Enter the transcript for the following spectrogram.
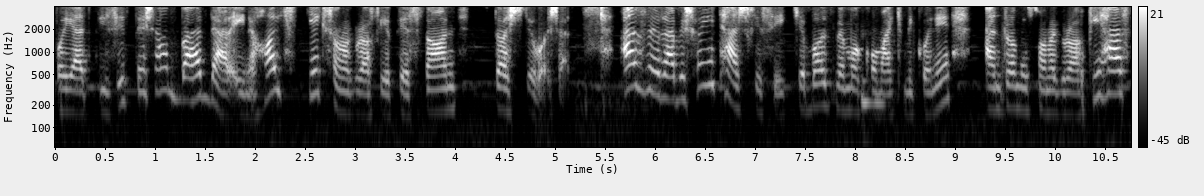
باید ویزیت بشن و در این حال یک سونوگرافی پستان داشته باشد از روش های تشخیصی که باز به ما کمک می‌کنه انجام سونوگرافی هست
